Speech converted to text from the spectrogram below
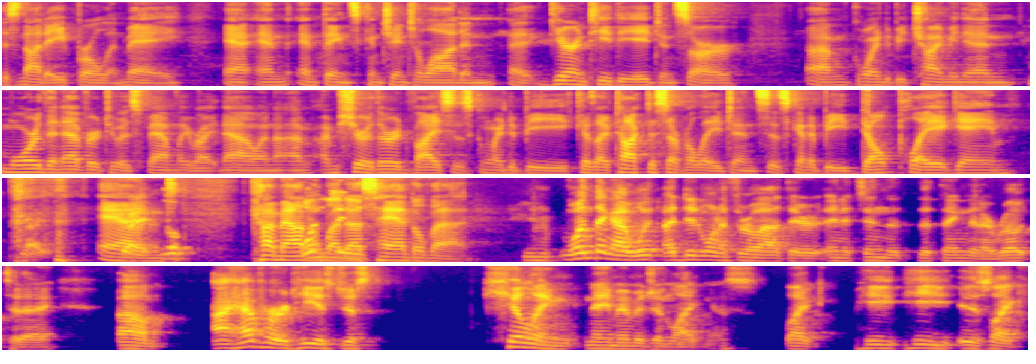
is not April and May, and and, and things can change a lot. And uh, guarantee the agents are um, going to be chiming in more than ever to his family right now. And I'm, I'm sure their advice is going to be because I've talked to several agents, is going to be don't play a game right. and right. come out and let thing, us handle that. Mm-hmm. One thing I would I did want to throw out there, and it's in the, the thing that I wrote today. Um, I have heard he is just killing name, image, and likeness. Like he he is like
